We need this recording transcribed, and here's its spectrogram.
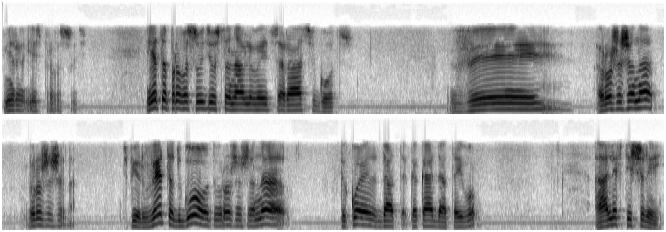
В мире есть правосудие. И это правосудие устанавливается раз в год. В Рожешана. В Рожешана. Теперь в этот год, в Рожешана, какая дата, какая дата его? Алеф Тишрей.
